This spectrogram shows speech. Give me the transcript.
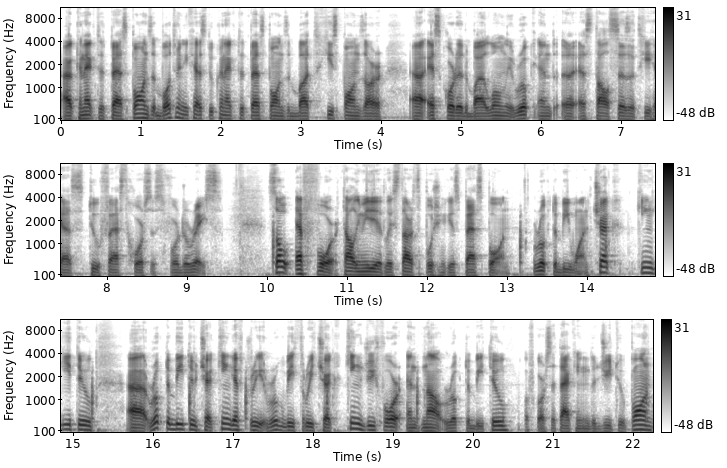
uh, connected passed pawns. Botvinnik has two connected passed pawns, but his pawns are uh, escorted by a lonely rook, and uh, as Tal says it, he has two fast horses for the race. So f4, Tal immediately starts pushing his passed pawn. Rook to b1 check, king e2, uh, rook to b2 check, king f3, rook b3 check, king g4, and now rook to b2, of course attacking the g2 pawn,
